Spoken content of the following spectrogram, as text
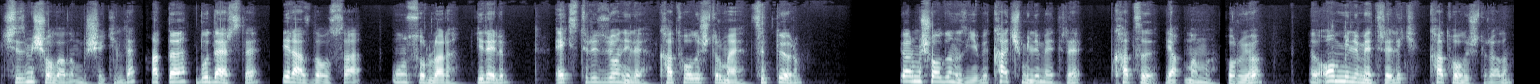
çizmiş olalım bu şekilde. Hatta bu derste biraz da olsa unsurlara girelim. Ekstrüzyon ile katı oluşturmaya tıklıyorum. Görmüş olduğunuz gibi kaç milimetre katı yapmamı soruyor. E, 10 milimetrelik katı oluşturalım.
